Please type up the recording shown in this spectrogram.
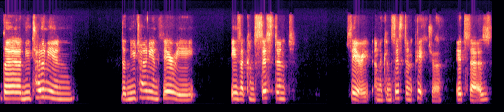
the Newtonian the Newtonian theory is a consistent theory and a consistent picture, it says,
